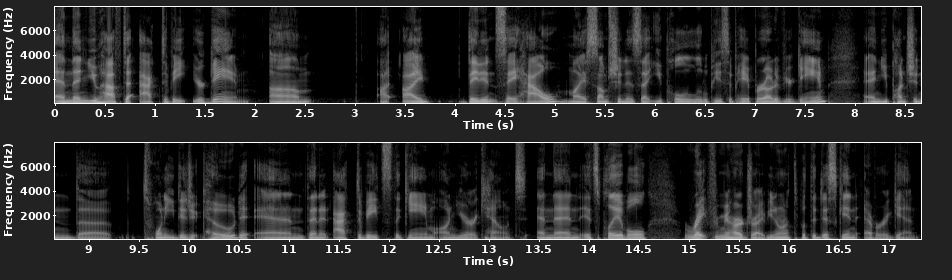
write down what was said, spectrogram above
and then you have to activate your game um, I, I they didn't say how. My assumption is that you pull a little piece of paper out of your game and you punch in the 20 digit code and then it activates the game on your account and then it's playable right from your hard drive. You don't have to put the disc in ever again.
